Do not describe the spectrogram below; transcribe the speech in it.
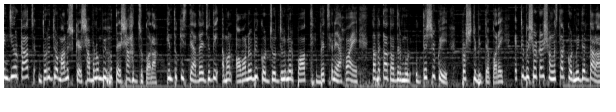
এনজিওর কাজ দরিদ্র মানুষকে স্বাবলম্বী হতে সাহায্য করা। কিন্তু কিস্তি আদায় যদি এমন অমানবিক ও জোর জুলুমের পথ বেছে নেওয়া হয়, তবে তা তাদের মূল উদ্দেশ্যকেই প্রশ্নবিদ্ধ করে। একটি বেসরকারি সংস্থার কর্মীদের দ্বারা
